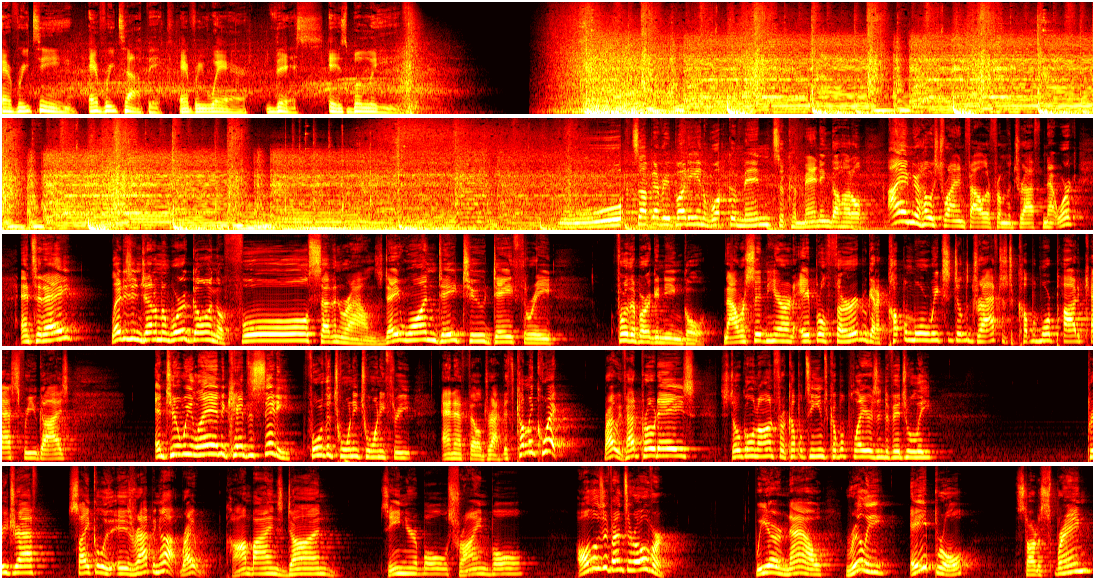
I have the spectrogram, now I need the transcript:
Every team, every topic, everywhere. This is Believe. What's up, everybody, and welcome in to Commanding the Huddle. I am your host, Ryan Fowler from the Draft Network, and today, ladies and gentlemen, we're going a full seven rounds day one, day two, day three for the Burgundy and Gold. Now, we're sitting here on April 3rd. We've got a couple more weeks until the draft, just a couple more podcasts for you guys until we land in Kansas City for the 2023 NFL draft. It's coming quick, right? We've had pro days, still going on for a couple teams, couple players individually. Pre draft cycle is, is wrapping up, right? Combine's done, Senior Bowl, Shrine Bowl, all those events are over. We are now really April, start of spring,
